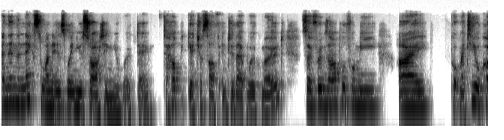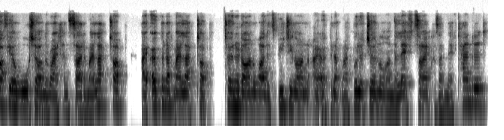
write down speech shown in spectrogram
And then the next one is when you're starting your workday to help you get yourself into that work mode. So, for example, for me, I put my tea or coffee or water on the right hand side of my laptop. I open up my laptop turn it on while it's booting on. I open up my bullet journal on the left side because I'm left handed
